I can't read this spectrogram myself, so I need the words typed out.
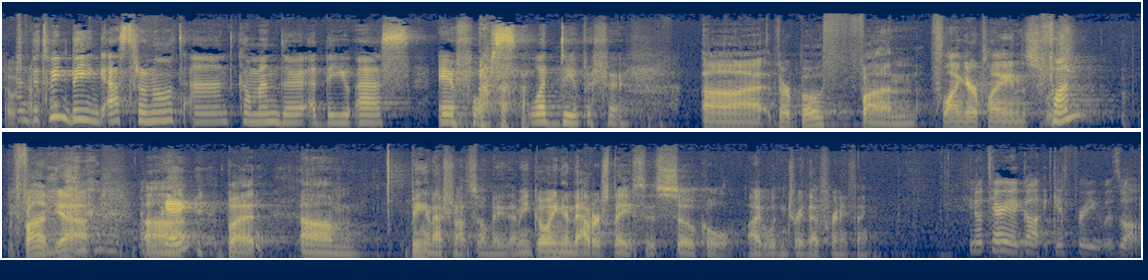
that was and kinda between being astronaut and commander at the U.S. Air Force, what do you prefer? Uh, they're both fun. Flying airplanes. Fun? Fun, yeah. Okay. Uh, but um, being an astronaut is so amazing. I mean, going into outer space is so cool. I wouldn't trade that for anything. you know, Terry, I got a gift for you as well.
